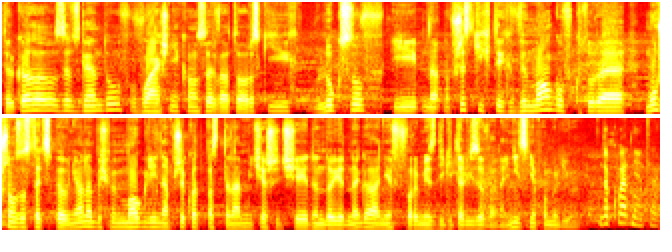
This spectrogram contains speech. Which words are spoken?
tylko ze względów właśnie konserwatorskich, luksów i no, wszystkich tych wymogów, które muszą zostać spełnione, byśmy mogli na przykład pastelami cieszyć się jeden do jednego, a nie w formie zdigitalizowanej. Nic nie pomyliłem. Dokładnie tak.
